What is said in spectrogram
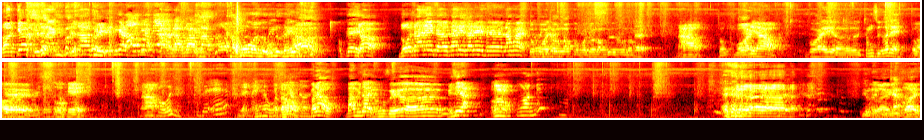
Rồi tiếp đến lượt anh, đến uh, Thủy. Long, Long, Long, Long. không có bao giờ uống nước đấy À ok Giờ. Rồi ra đi, ra đi, ra đi, Long ơi. Cầm vòi cho Long, cầm vòi cho Long đưa cho Long Nào, Cho đi vòi nào. Vòi ở trong giữa này Ok Đấy, trong giữa. Ok. Nào. Ôi dễ. Này, Bắt đầu. Bắt đầu. 30 giây. Đang dế rồi Cái gì ạ? Ngon đấy Điều này mình chắc rồi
